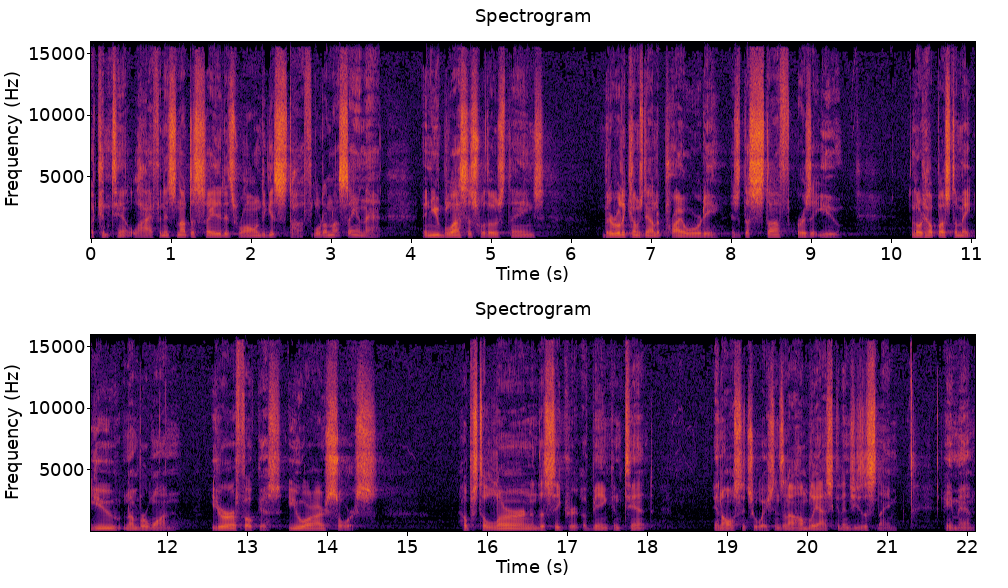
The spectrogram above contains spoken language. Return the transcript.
a content life. And it's not to say that it's wrong to get stuff. Lord, I'm not saying that. And you bless us with those things. But it really comes down to priority. Is it the stuff or is it you? And Lord, help us to make you number one. You're our focus, you are our source. Help us to learn the secret of being content in all situations. And I humbly ask it in Jesus' name. Amen.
